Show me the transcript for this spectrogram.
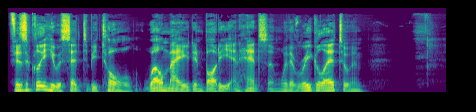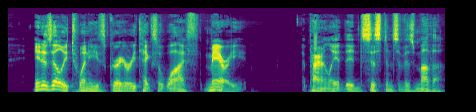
Physically, he was said to be tall, well made in body, and handsome, with a regal air to him. In his early 20s, Gregory takes a wife, Mary, apparently at the insistence of his mother.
